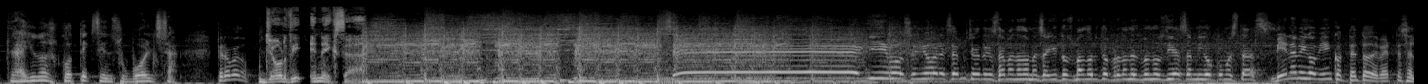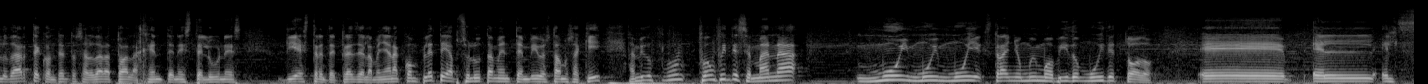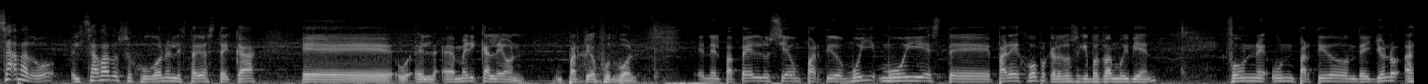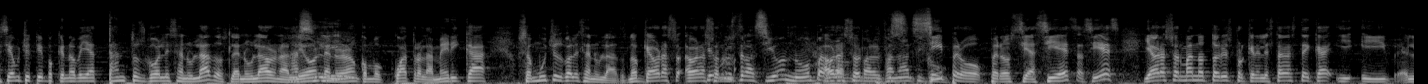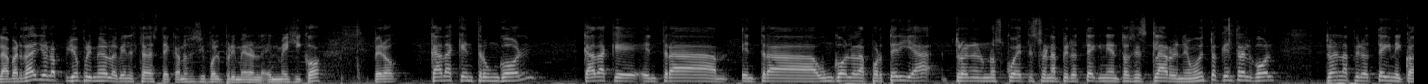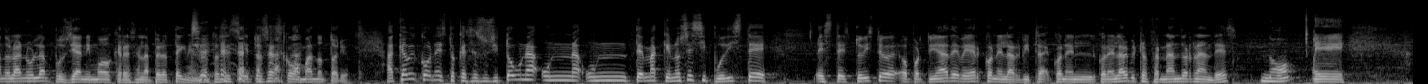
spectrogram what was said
trae unos cótex en su bolsa. Pero bueno, Jordi en señores. Hay mucha gente que está mandando mensajitos. Manolito Fernández, buenos días, amigo, ¿cómo estás? Bien, amigo, bien contento de verte, saludarte, contento de saludar a toda la gente en este lunes 10.33 de la mañana, completa y absolutamente en vivo estamos aquí. Amigo, fue un, fin de semana muy, muy, muy extraño, muy movido, muy de todo. Eh, el, el sábado, el sábado se jugó en el Estadio Azteca eh, el América León, un partido de fútbol. En el papel lucía un partido muy, muy este, parejo, porque los dos equipos van muy bien. fue un, un partido donde yo no hacía mucho tiempo que no veía tantos goles anulados. Le anularon al ¿Ah, León, sí? le anularon como cuatro al América, o sea, muchos goles anulados, ¿no? Que ahora, so- ahora Qué son frustración, ¿no? Para, ahora son, para el fanático. Sí, pero, pero si así es, así es. Y ahora son más notorios porque en el Estadio Azteca, y, y la verdad yo, lo- yo primero lo vi en el Estadio Azteca, no sé si fue el primero en, en México, pero cada que entra un gol, cada que entra, entra un gol a la portería, truenan unos cohetes, truena pirotecnia. Entonces, claro, en el momento que entra el gol, truenan la pirotecnia y cuando la anulan, pues ya ni modo que en la pirotecnia, ¿no? Entonces, entonces es como más notorio. Acá voy con esto, que se suscitó una, una- un tema que no sé si pudiste, este, tuviste oportunidad de ver con el arbitra, con el, con el árbitro Fernando Hernández. No, Eh,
